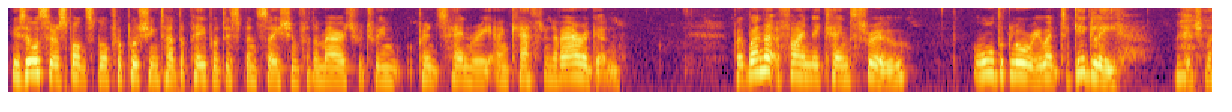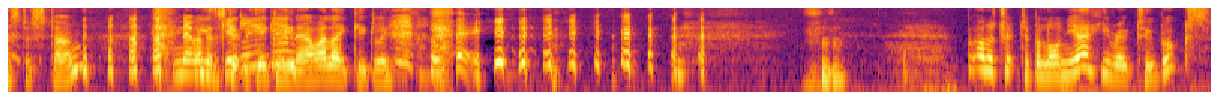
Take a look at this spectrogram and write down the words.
he was also responsible for pushing to have the papal dispensation for the marriage between Prince Henry and Catherine of Aragon. But when that finally came through, all the glory went to Giggly, which must have stung. No, I'm going to stick with Giggly again. now. I like Giggly. Okay. On a trip to Bologna, he wrote two books,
